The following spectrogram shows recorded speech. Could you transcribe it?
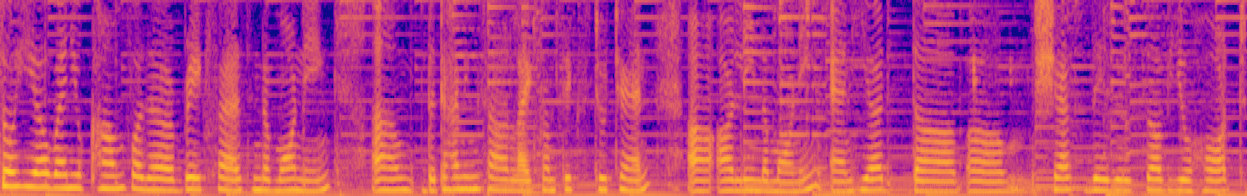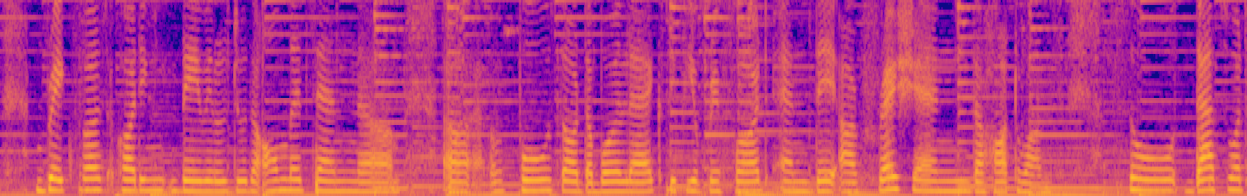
so here when you come for the breakfast in the morning um, the timings are like from 6 to 10 uh, early in the morning. And here the um, chefs they will serve you hot breakfast. According they will do the omelets and um, uh, poached or the boiled eggs if you preferred. And they are fresh and the hot ones. So that's what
